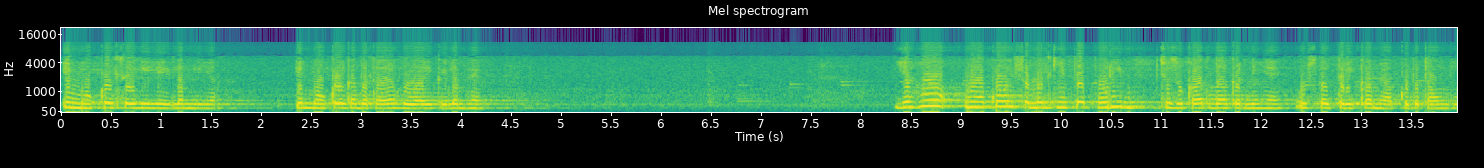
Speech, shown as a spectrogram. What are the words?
ان موکل سے ہی یہ علم لیا۔ ان موکل کا بتایا ہوا ایک علم ہے۔ یہاں میں آپ کو اس عمل کی پہ پوری جو زکات ادا کرنی ہے، اس کا طریقہ میں آپ کو بتاؤں گی۔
